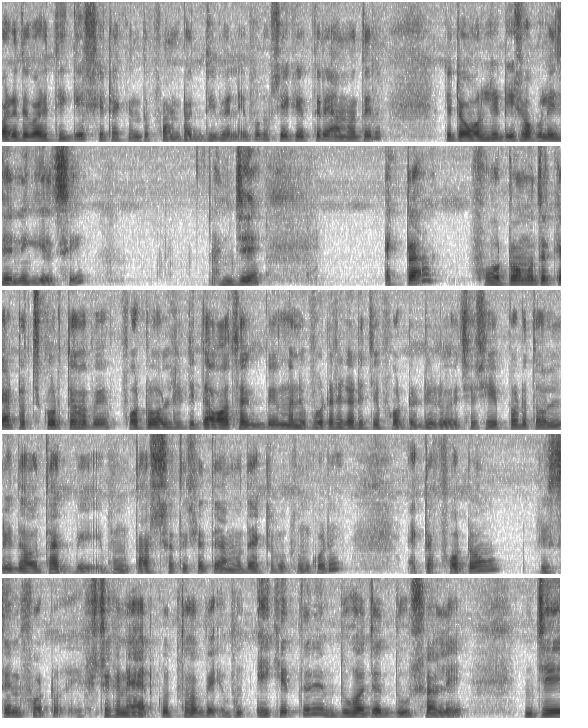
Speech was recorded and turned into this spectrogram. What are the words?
বাড়িতে বাড়িতে গিয়ে সেটা কিন্তু ফর্মটা দিবেন। এবং সেক্ষেত্রে আমাদের যেটা অলরেডি সকলেই জেনে গিয়েছি, যে একটা ফটো আমাদেরকে অ্যাটাচ করতে হবে ফটো অলরেডি দেওয়া থাকবে মানে ভোটার কার্ডে যে ফটোটি রয়েছে, সেই ফটো তো অলরেডি দেওয়া থাকবে। এবং তার সাথে সাথে আমাদের একটা নতুন করে একটা ফটো রিসেন্ট ফটো সেখানে অ্যাড করতে হবে। এবং এই ক্ষেত্রে দু হাজার দু সালে যে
